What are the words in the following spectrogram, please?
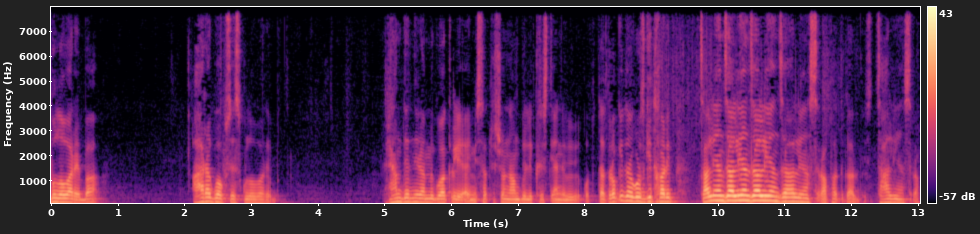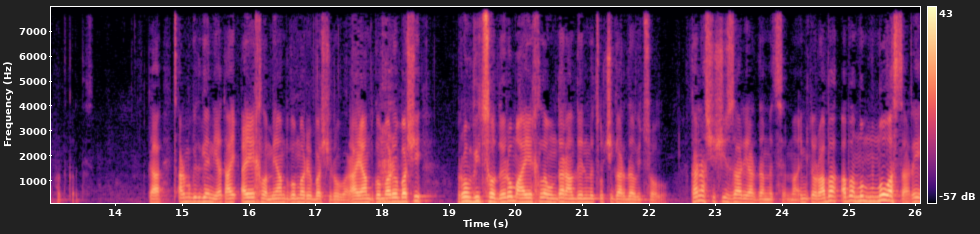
გლოვარება? არა გვაქვს ეს გლოვარება. რამდენი რამე გვაკლია იმისათვის რომ ნამდვილი ქრისტიანები ვიყოთ? და დრო კიდე როგორც გითხარით ძალიან ძალიან ძალიან ძალიან სწრაფად გადის, ძალიან სწრაფად გადის. და წარმოგიდგენიათ, აი აი ახლა მე ამ მდგომარეობაში რო ვარ, აი ამ მდგომარეობაში რომ ვიცოდე, რომ აი ახლა უნდა რამდენიმე წუთში გარდავიცვალო. განაშიში ზარი არ დამეცემა, იმიტომ რომ აბა აბა მოვასწარი?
